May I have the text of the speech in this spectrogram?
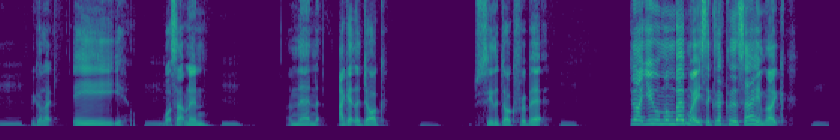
Mm. We go like, hey, what's happening? Mm. And then I get the dog. See the dog for a bit. Mm. Do you like you and Mum Benway? It's exactly the same. Like, Mm.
